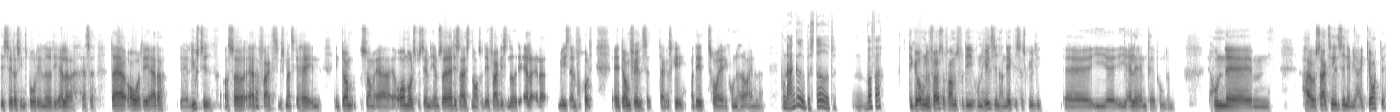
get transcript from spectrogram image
det sætter sin spor. Det er noget af det aller... Altså, der er over det er der øh, livstid, og så er der faktisk, hvis man skal have en, en dom, som er, er overmålsbestemt, jamen så er det 16 år, så det er faktisk noget af det aller, aller mest alvorlige øh, domfældelse, der kan ske, og det tror jeg ikke, hun havde regnet med. Hun ankede jo på stedet. Hvorfor? Det gjorde hun jo først og fremmest, fordi hun hele tiden har nægtet sig skyldig øh, i, øh, i alle anklagepunkterne. Hun øh, har jo sagt hele tiden, at jeg har ikke gjort det.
